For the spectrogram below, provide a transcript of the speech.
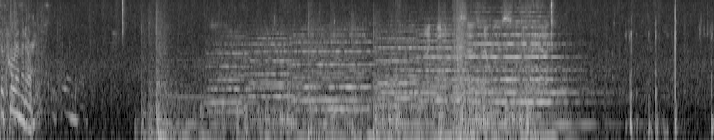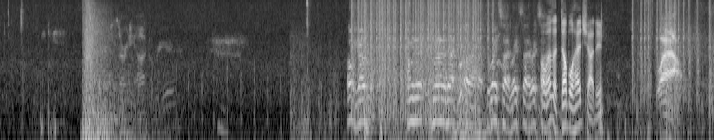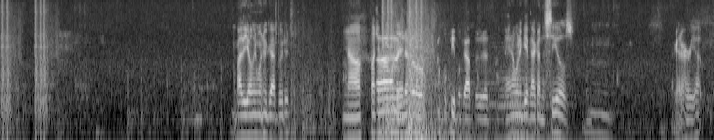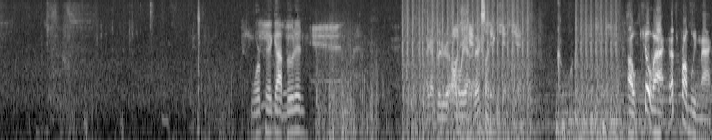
the perimeter. Night vision says no one's looking right at us. It's already hot over here. Oh, you got him. Coming, in, coming out of that, uh, the right side, right side, right side. Oh, that's a double headshot, dude. Wow. Am I the only one who got booted? No, a bunch of Uh, people did. no. A couple people got booted. Man, I want to get back on the seals. Mm. I gotta hurry up. War Pig got booted. I got booted all the way out of X-Link. Cool. Oh, kill that. That's probably Mac.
